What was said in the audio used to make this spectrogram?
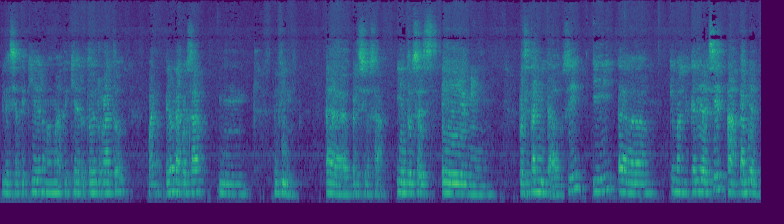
Y le decía, te quiero, mamá, te quiero, todo el rato. Bueno, era una cosa, mm, en fin, eh, preciosa. Y entonces, em, pues están invitados, ¿sí? Y, eh, ¿qué más les quería decir? Ah, también,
